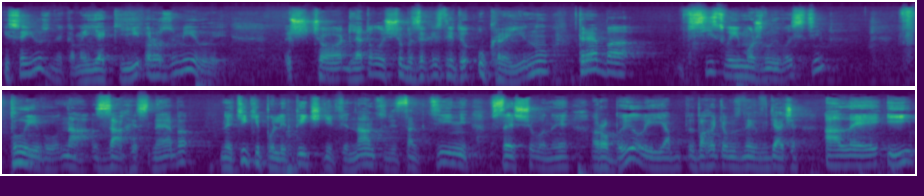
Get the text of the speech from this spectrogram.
і союзниками, які розуміли, що для того, щоб захистити Україну, треба всі свої можливості впливу на захист неба. Не тільки політичні, фінансові, санкційні, все, що вони робили, і я багатьом з них вдячний, але і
